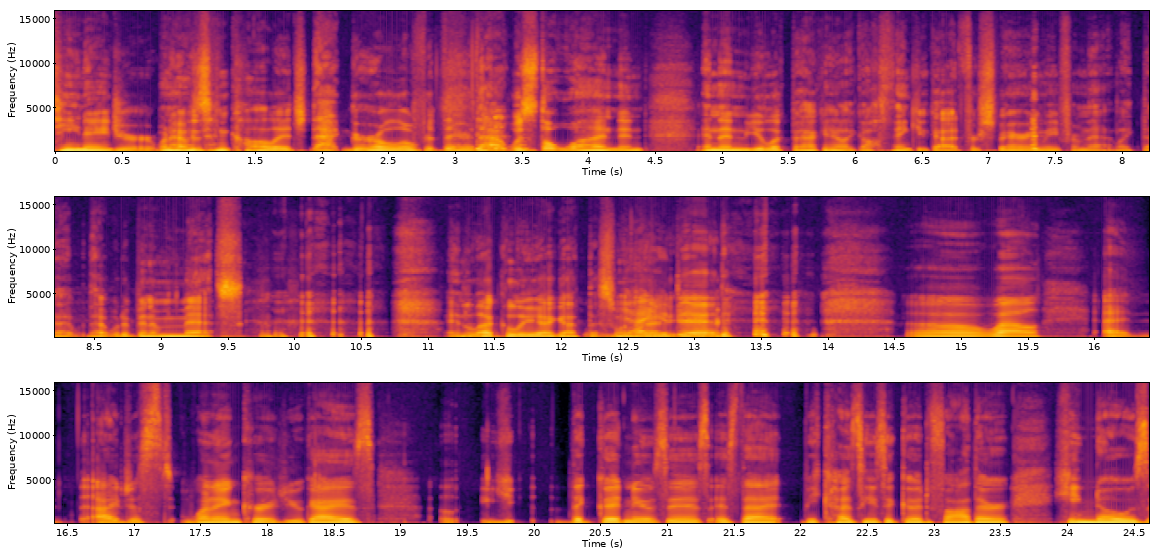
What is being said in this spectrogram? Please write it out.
teenager, when I was in college, that girl over there, that was the one. And and then you look back and you're like, oh, thank you God for sparing me from that. Like that that would have been a mess. and luckily, I got this one. Yeah, you did. oh well, uh, I just want to encourage you guys the good news is is that because he's a good father, he knows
